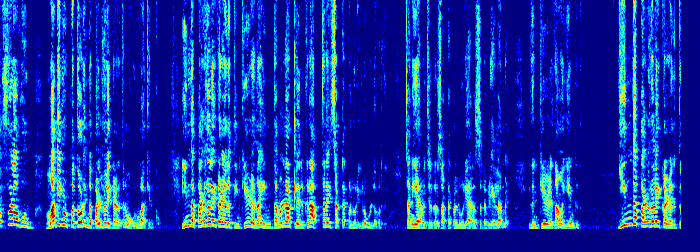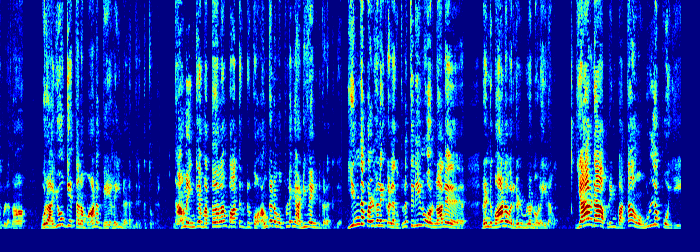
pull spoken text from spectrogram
எவ்வளவு மதிநுட்பத்தோடு இந்த பல்கலைக்கழகத்தை நம்ம உருவாக்கியிருக்கோம். இந்த பல்கலைக்கழகத்தின் கீழே தான் இந்த தமிழ்நாட்டில் இருக்கிற அத்தனை சட்டக்கல்லூரிகளும் உள்ள வருது. தனியார் வச்சிருக்கிற சட்டக்கல்லூரி அரசு சட்டக்கல்லூரி எல்லாமே இதன் கீழே தான் இயங்குது. இந்த பல்கலைக்கழகத்துக்குள்ளதான் ஒரு அயோக்கியத்தனமான வேலை நடந்திருக்கு தோழர். நாம இங்க மத்ததெல்லாம் பாத்துக்கிட்டு இருக்கோம். அங்க நம்ம பிள்ளைங்க அடி வாங்கிட்டு கிடக்குது. இந்த பல்கலைக்கழகத்துல திடீர்னு ஒரு நாள் ரெண்டு மாணவர்கள் உள்ள நுழையிறாங்க. யாருடா அப்படின்னு பார்த்தா அவன் உள்ள போய்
